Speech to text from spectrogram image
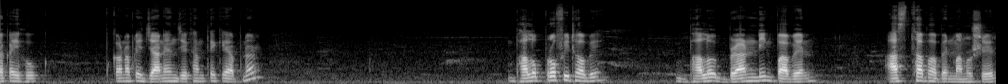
টাকাই হোক। কারণ আপনি জানেন যেখান থেকে আপনার ভালো প্রফিট হবে, ভালো ব্র্যান্ডিং পাবেন, আস্থা পাবেন মানুষের।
